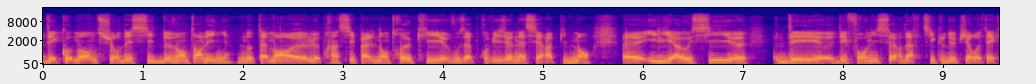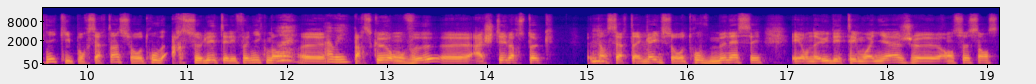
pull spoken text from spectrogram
des commandes sur des sites de vente en ligne, notamment le principal d'entre eux qui vous approvisionne assez rapidement. il y a aussi des, des fournisseurs d'articles de pyrotechnie qui, pour certains, se retrouvent harcelés téléphoniquement euh, ah parce qu'on veut euh, acheter leur stock. Dans certains cas, ils se retrouvent menacés. Et on a eu des témoignages euh, en ce sens.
